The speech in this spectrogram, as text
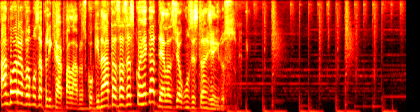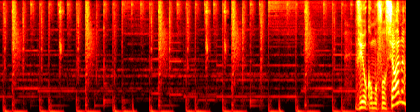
Agora vamos aplicar palavras cognatas às escorregadelas de alguns estrangeiros. Viu como funciona?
